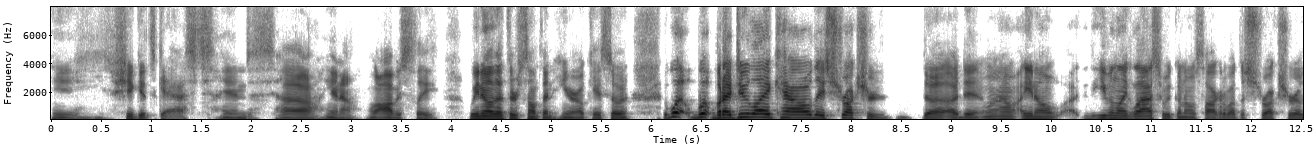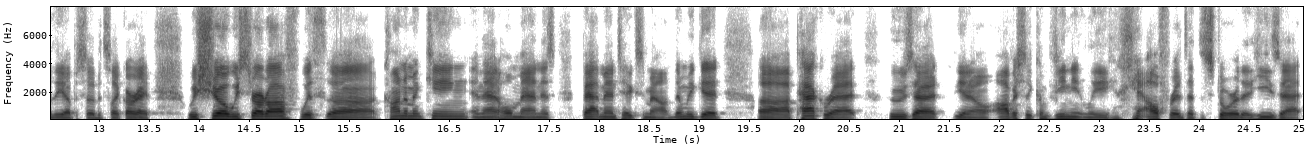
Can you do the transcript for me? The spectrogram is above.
he she gets gassed and uh you know well, obviously we know that there's something here. Okay so what but, but i do like how they structured the uh, well, you know even like last week when i was talking about the structure of the episode it's like all right we show we start off with uh condiment king and that whole madness batman takes him out. Then we get uh pack rat who's at you know obviously conveniently alfred's at the store that he's at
